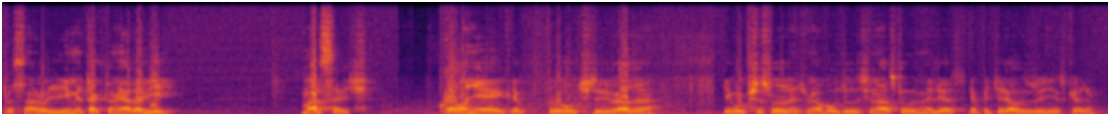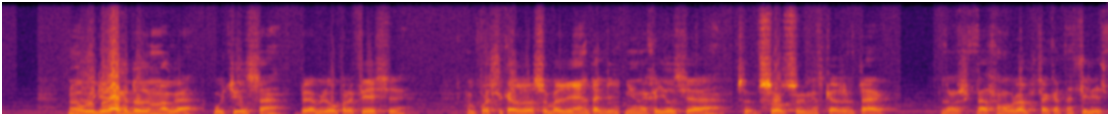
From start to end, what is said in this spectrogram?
простонародье. Имя так-то у меня Равиль Марсович. В колонии я пробовал четыре раза, и в общей сложности у меня получилось 17,5 лет. Я потерял из жизни, скажем. Ну, в лагерях я тоже много учился, приобрел профессии. Ну, после каждого освобождения так и не находился в социуме, скажем так. Потому что к нашему брату так относились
